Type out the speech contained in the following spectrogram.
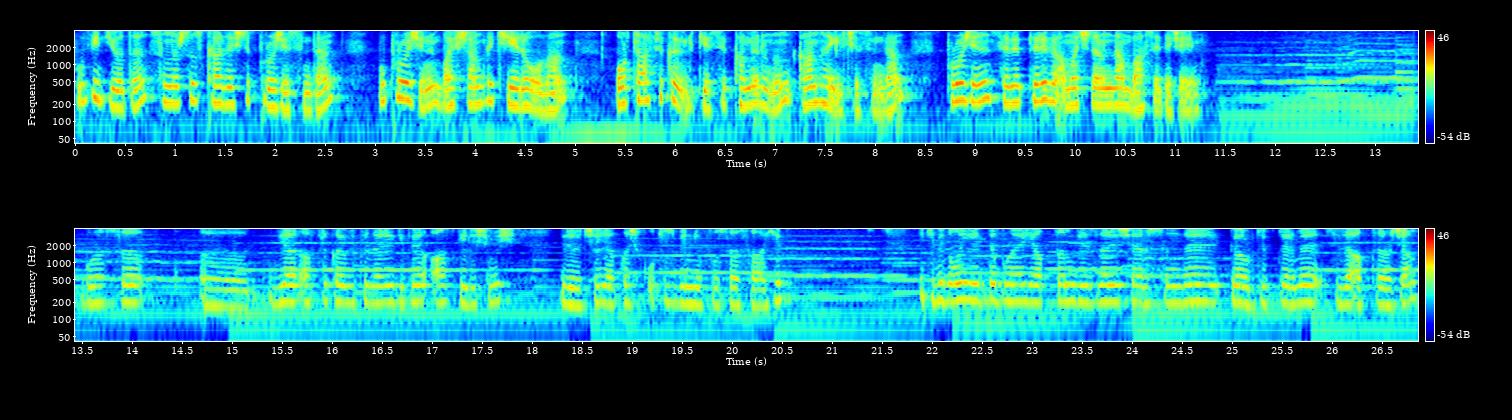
Bu videoda Sınırsız Kardeşlik Projesi'nden bu projenin başlangıç yeri olan Orta Afrika ülkesi Kamerun'un Ganha ilçesinden projenin sebepleri ve amaçlarından bahsedeceğim. Burası e, diğer Afrika ülkeleri gibi az gelişmiş bir ilçe. Yaklaşık 30 bin nüfusa sahip. 2017'de buraya yaptığım geziler içerisinde gördüklerimi size aktaracağım.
